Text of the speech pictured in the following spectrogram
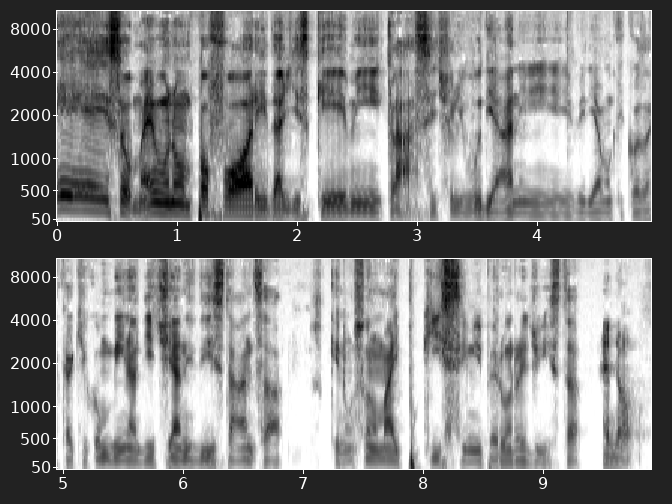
E insomma è uno un po' fuori dagli schemi classici hollywoodiani. Vediamo che cosa cacchio combina a dieci anni di distanza, che non sono mai pochissimi per un regista. eh no.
